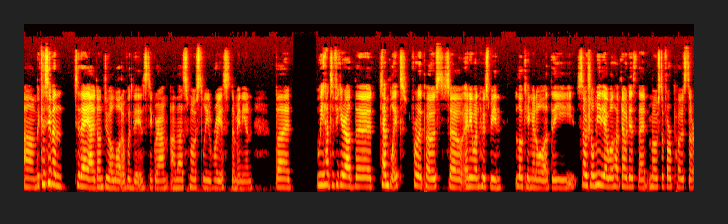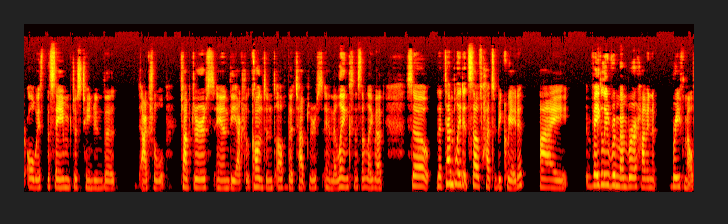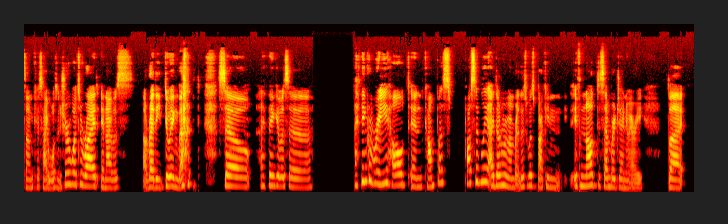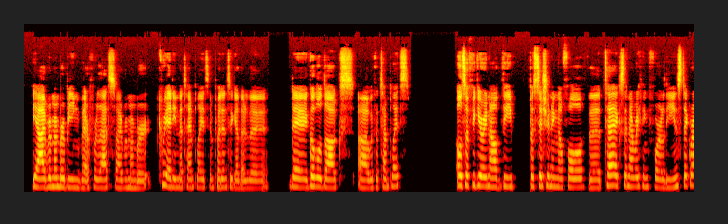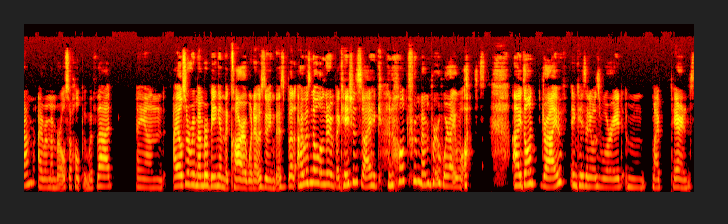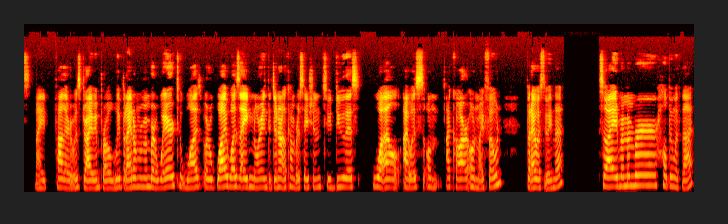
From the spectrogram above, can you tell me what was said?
Um, because even today i don't do a lot of with the instagram and that's mostly Ree's dominion. But we had to figure out the template for the post so anyone who's been looking at all at the social media will have noticed that most of our posts are always the same, just changing the actual chapters and the actual content of the chapters and the links and stuff like that. So the template itself had to be created. I vaguely remember having a brief meltdown because I wasn't sure what to write and I was already doing that. So I think it was a. I think Re helped in Compass, possibly. I don't remember. This was back in, if not December, January. But yeah, I remember being there for that, so I remember creating the templates and putting together the the Google Docs uh, with the templates. Also figuring out the positioning of all of the text and everything for the Instagram. I remember also helping with that. And I also remember being in the car when I was doing this, but I was no longer in vacation, so I cannot remember where I was. I don't drive, in case anyone's worried. Mm, My parents, my father was driving probably, but I don't remember where to was or why was I ignoring the general conversation to do this while I was on a car on my phone, but I was doing that. So I remember helping with that.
